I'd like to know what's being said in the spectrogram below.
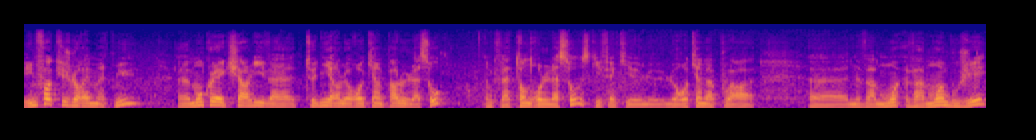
Et une fois que je l'aurai maintenu, euh, mon collègue Charlie va tenir le requin par le lasso, donc va tendre le lasso, ce qui fait que le, requin euh, ne va moins bouger.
